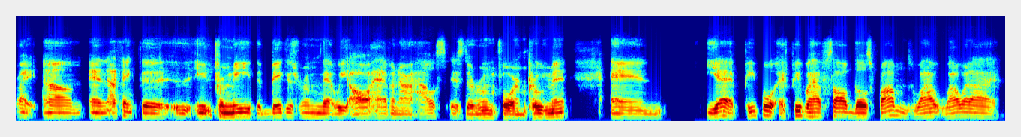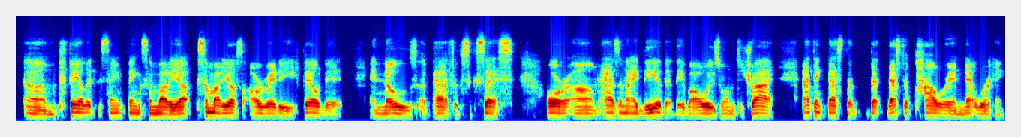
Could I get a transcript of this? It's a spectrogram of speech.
Right. Um, and i think the for me the biggest room that we all have in our house is the room for improvement. And yeah, if people if people have solved those problems, why why would I um, fail at the same thing somebody else somebody else already failed at and knows a path of success or um, has an idea that they've always wanted to try. And I think that's the that, that's the power in networking.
